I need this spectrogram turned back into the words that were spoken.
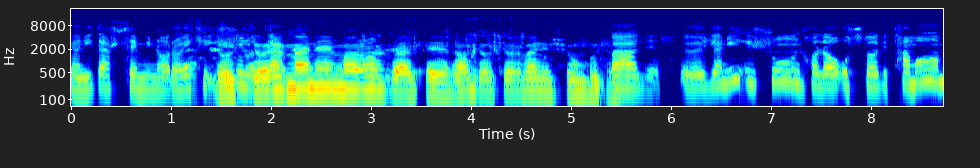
یعنی در سمینارهایی که ایشون دکتر در من ما رو در تهران دکتر من ایشون بودم بله. یعنی ایشون حالا استاد تمام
